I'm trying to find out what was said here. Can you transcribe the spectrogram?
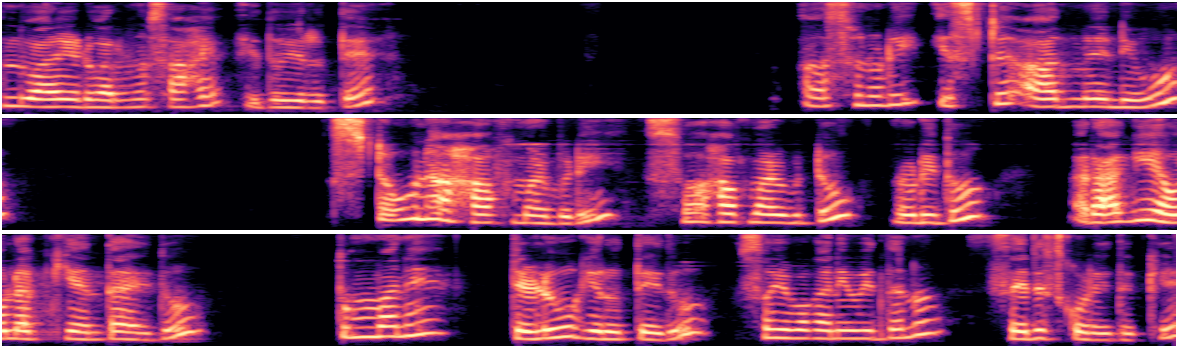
ಒಂದು ವಾರ, ಎರಡು ವಾರನೂ ಸಹ ಇದು ಇರುತ್ತೆ. ಸೊ, ನೋಡಿ, ಇಷ್ಟು ಆದಮೇಲೆ ನೀವು ಸ್ಟವ್ನ ಆಫ್ ಮಾಡಿಬಿಡಿ. ಸೊ ಆಫ್ ಮಾಡಿಬಿಟ್ಟು ನೋಡಿದು ರಾಗಿ ಅವಲಕ್ಕಿ ಅಂತ ಇದು. ತುಂಬಾ ತೆಳುವಾಗಿರುತ್ತೆ ಇದು. ಸೊ ಇವಾಗ ನೀವು ಇದನ್ನು ಸೇರಿಸ್ಕೊಳ್ಳಿ ಇದಕ್ಕೆ.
